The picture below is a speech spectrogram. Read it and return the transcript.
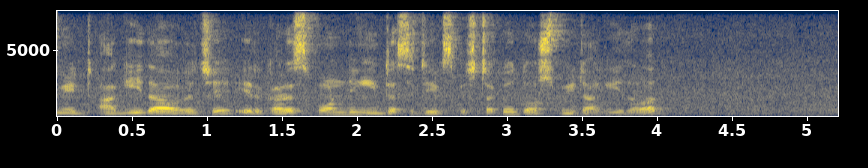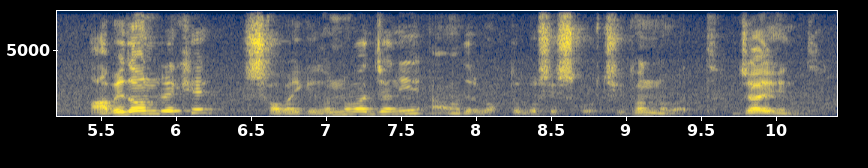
মিনিট আগিয়ে দেওয়া হয়েছে, এর কারেসপন্ডিং ইন্টারসিটি এক্সপ্রেসটাকেও দশ মিনিট আগিয়ে দেওয়ার আবেদন রেখে সবাইকে ধন্যবাদ জানিয়ে আমাদের বক্তব্য শেষ করছি। ধন্যবাদ। জয় হিন্দ।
